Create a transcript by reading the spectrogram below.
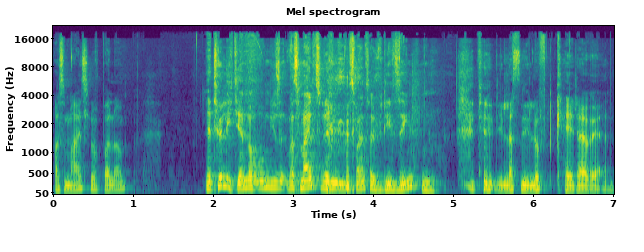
Aus dem Heißluftballon? Natürlich, die haben doch oben diese. Was meinst du denn, was meinst du, wie die sinken? Die, lassen die Luft kälter werden.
